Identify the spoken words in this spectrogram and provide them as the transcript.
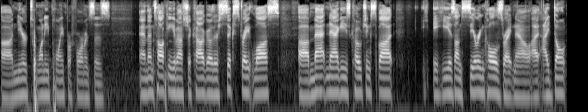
uh, near twenty point performances. And then talking about Chicago, their sixth straight loss. Uh, Matt Nagy's coaching spot. He, he is on searing coals right now. I, I don't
